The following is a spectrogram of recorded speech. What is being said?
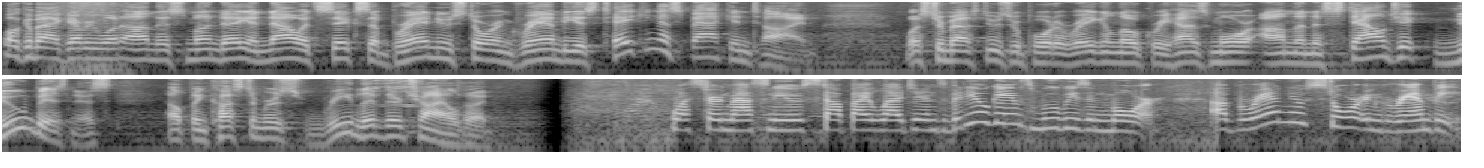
Welcome back, everyone, on this Monday. And now at 6, a brand new store in Granby is taking us back in time. Western Mass News reporter Reagan Lokri has more on the nostalgic new business helping customers relive their childhood. Western Mass News stop by legends, video games, movies, and more. A brand new store in Granby.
